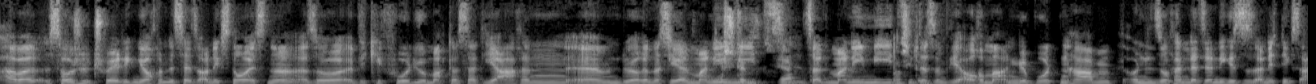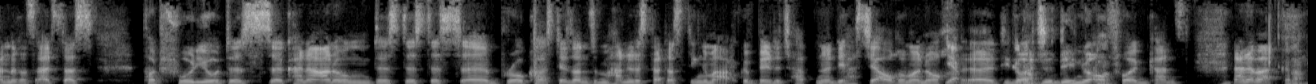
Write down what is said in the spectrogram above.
aber Social Trading, Jochen, ist jetzt auch nichts Neues. Ne? Also Wikifolio macht das seit Jahren. Ähm, du erinnerst dich an Money Meets, ja. seit Money Meets, die das irgendwie auch immer angeboten haben. Und insofern letztendlich ist es eigentlich nichts anderes als das Portfolio des, äh, keine Ahnung, des, des, des äh, Brokers, der sonst im Handelsblatt das Ding immer abgebildet hat. Ne? Die hast du ja auch immer noch, ja, äh, die genau. Leute, denen du genau. auch folgen kannst. Nein, aber genau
